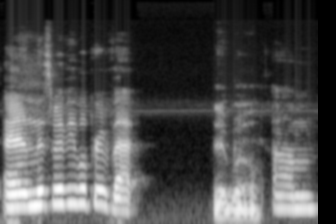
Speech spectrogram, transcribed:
and this movie will prove that. It will. Um,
